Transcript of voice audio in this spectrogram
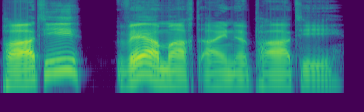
Party? Wer macht eine Party?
